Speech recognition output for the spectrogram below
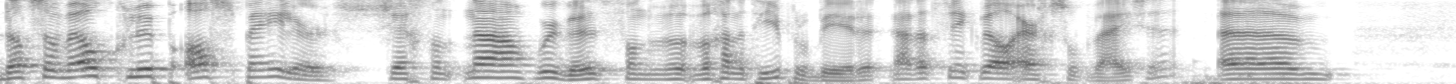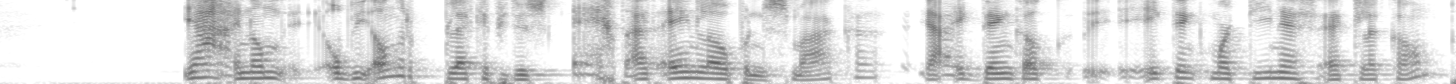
Dat zowel club als speler zegt van... Nou, we're good. Van, we, gaan het hier proberen. Nou, dat vind ik wel ergens op wijzen. Ehm, ja, en dan op die andere plek heb je dus echt uiteenlopende smaken. Ja, ik denk ook... Ik denk Martinez Ekkelenkamp.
